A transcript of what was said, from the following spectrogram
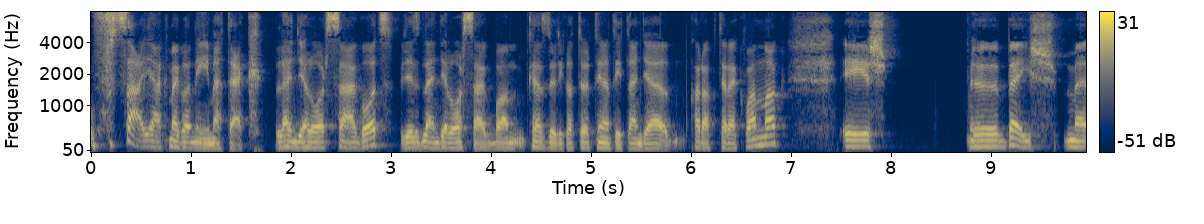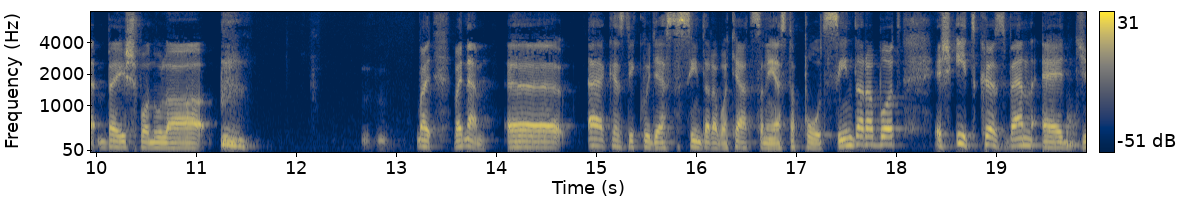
szállják meg a németek Lengyelországot, ugye ez Lengyelországban kezdődik a történet, itt lengyel karakterek vannak, és be is, be is vonul a vagy, vagy nem, elkezdik ugye ezt a színdarabot játszani, ezt a pót színdarabot, és itt közben egy,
